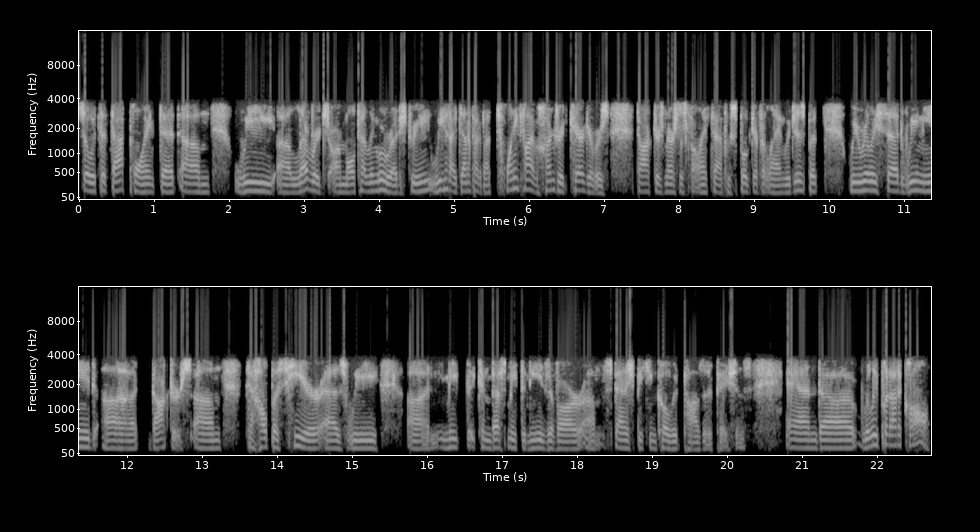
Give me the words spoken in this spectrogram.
So it's at that point that um, we uh, leveraged our multilingual registry. We had identified about 2,500 caregivers, doctors, nurses, frontline staff who spoke different languages, but we really said we need uh, doctors um, to help us here as we uh, meet the, can best meet the needs of our um, Spanish-speaking COVID positive patients, and uh, really put out a call.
